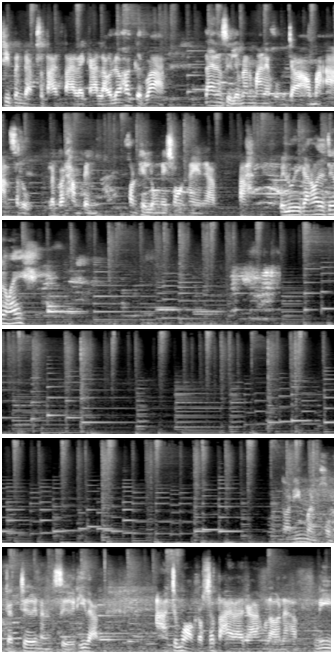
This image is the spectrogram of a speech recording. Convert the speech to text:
ที่เป็นแบบสไตล์สไตล์รายการเราแล้วถ้าเกิดว่า ได้หนังสือเล่มนั้นมาเนี่ยผมจะเอามาอ่านสรุป แล้วก็ทำเป็นคอนเทนต์ลงในช่องให้นะครับไปไปลุยกันว่าจะเจอไหมตอนนี้เหมือนผมจะเจอหนังสือที่แบบ อาจจะเหมาะกับสไตล์รายการของเรานะครับ นี่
